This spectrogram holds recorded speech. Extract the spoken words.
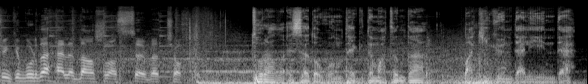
Çünki burada hələ danışılası söhbət çoxdur. Tural Əsədovun təqdimatında Bakı gündəliyində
